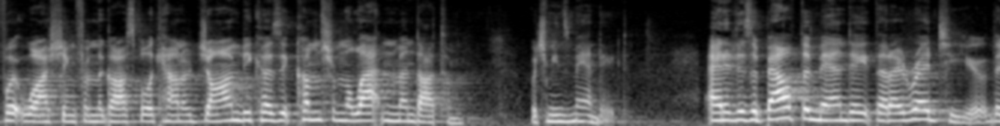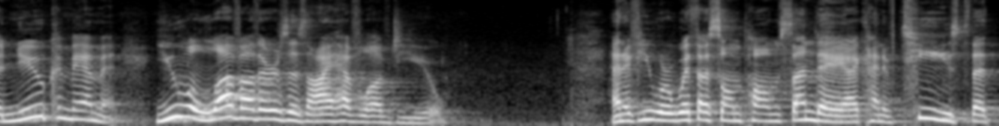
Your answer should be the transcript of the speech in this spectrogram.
foot washing from the Gospel account of John because it comes from the Latin mandatum, which means mandate. And it is about the mandate that I read to you the new commandment you will love others as I have loved you. And if you were with us on Palm Sunday, I kind of teased that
